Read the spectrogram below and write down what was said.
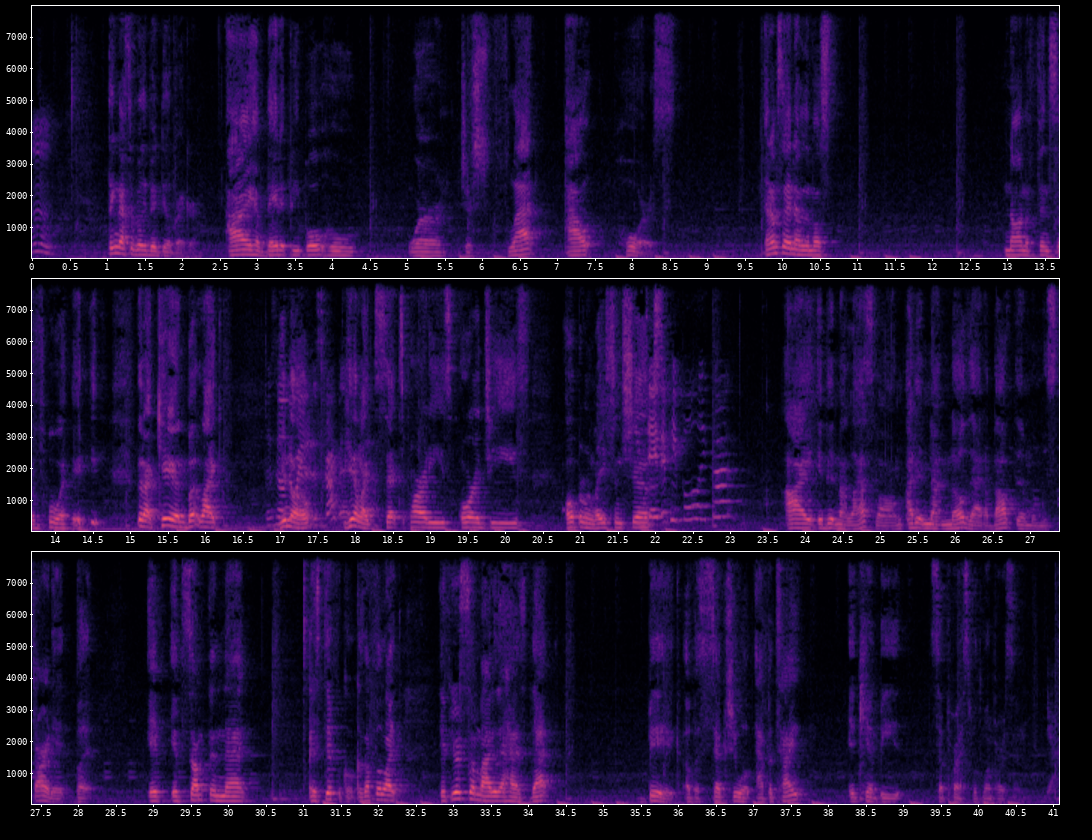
Mm. I think that's a really big deal breaker. I have dated people who were just flat out whores. And I'm saying that in the most non offensive way that I can, but like, no you know, way to describe it. yeah, like sex parties, orgies, open You relationships. dated people? I it did not last long. I did not know that about them when we started, but it it's something that it's difficult because I feel like if you're somebody that has that big of a sexual appetite, it can't be suppressed with one person. Yeah.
